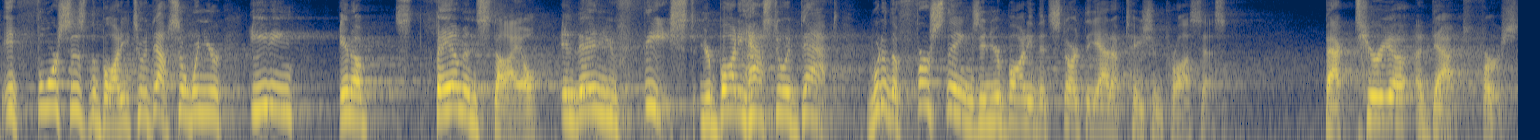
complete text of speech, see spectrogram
It forces the body to adapt. So when you're eating in a famine style and then you feast, your body has to adapt. What are the first things in your body that start the adaptation process? Bacteria adapt first.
